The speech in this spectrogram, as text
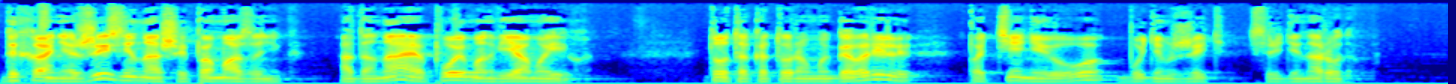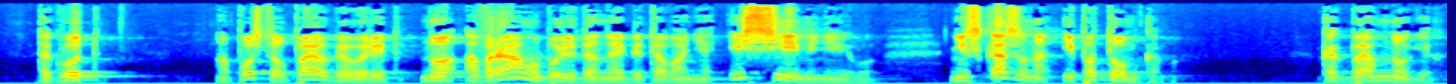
Дыхание жизни нашей, помазанник Аданая пойман в ямы их. Тот, о котором мы говорили, под тенью его будем жить среди народов. Так вот, апостол Павел говорит, но Аврааму были даны обетования и семени его. Не сказано и потомкам, как бы о многих,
